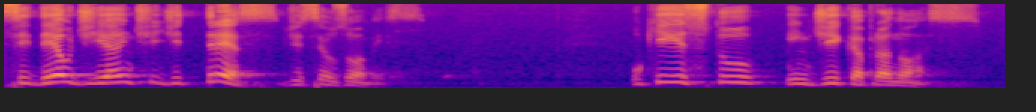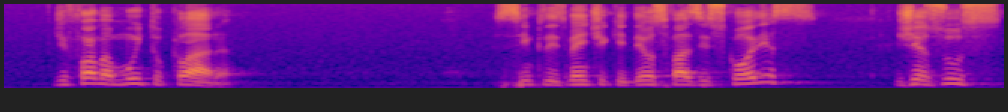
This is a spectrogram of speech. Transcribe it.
se deu diante de três de seus homens. O que isto indica para nós? De forma muito clara. Simplesmente que Deus faz escolhas, Jesus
